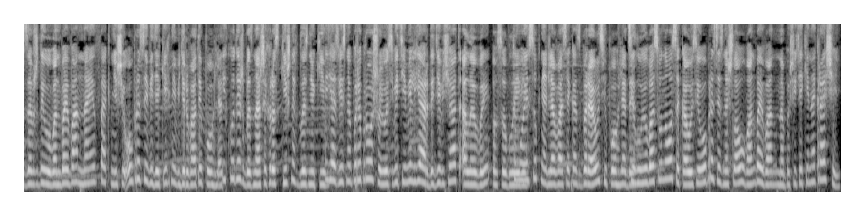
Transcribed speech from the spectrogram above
завжди у One by One найефектніші образи, від яких не відірвати погляд. І куди ж без наших розкішних близнюків? Я, звісно, перепрошую у світі мільярди дівчат, але ви особливі. Тому і сукня для вас, яка збере усі погляди. Цілую вас у носика. Усі образи знайшла у One by One. Напишіть, який найкращий.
